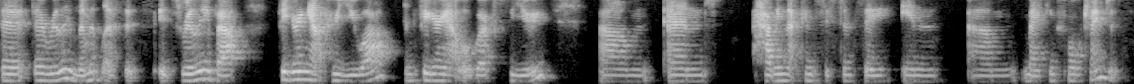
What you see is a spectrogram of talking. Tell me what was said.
they're they're really limitless. It's it's really about figuring out who you are and figuring out what works for you, um, and having that consistency in um, making small changes.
